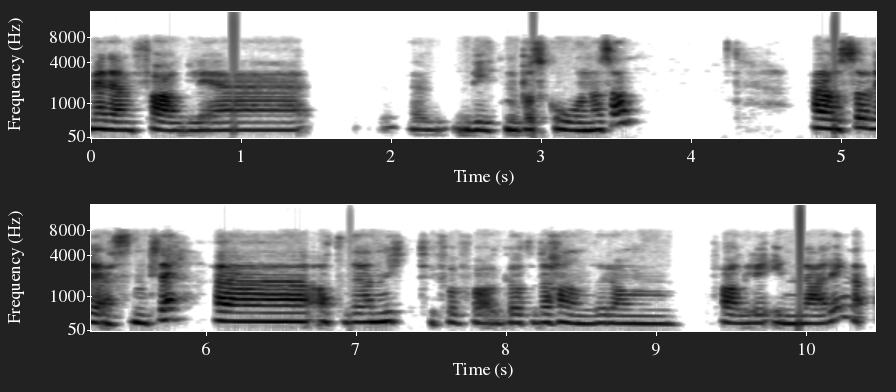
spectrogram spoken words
med den faglige eh, biten på skolen og sånn. Det er også vesentlig eh, at det er nyttig for faget, og at det handler om faglig innlæring. Da.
